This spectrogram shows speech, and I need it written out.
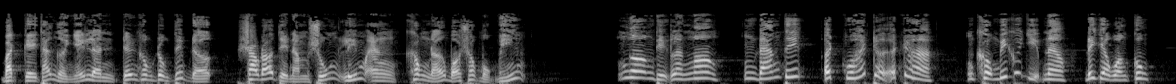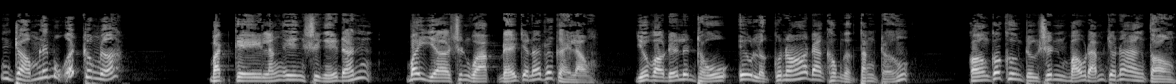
Bạch Kỳ thả người nhảy lên, trên không trung tiếp được, sau đó thì nằm xuống liếm ăn, không nỡ bỏ sót một miếng. Ngon thiệt là ngon, đáng tiếc, ít quá trời ít hà. Không biết có dịp nào để vào hoàng cung, trộm lấy một ít không nữa. Bạch Kỳ lặng yên suy nghĩ đến, bây giờ sinh hoạt để cho nó rất hài lòng. Dựa vào địa linh thụ, yêu lực của nó đang không ngừng tăng trưởng. Còn có Khương Trường Sinh bảo đảm cho nó an toàn,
